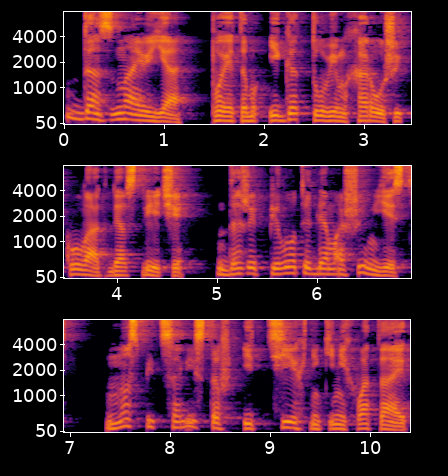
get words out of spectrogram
Да знаю я, поэтому и готовим хороший кулак для встречи. Даже пилоты для машин есть. Но специалистов и техники не хватает.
